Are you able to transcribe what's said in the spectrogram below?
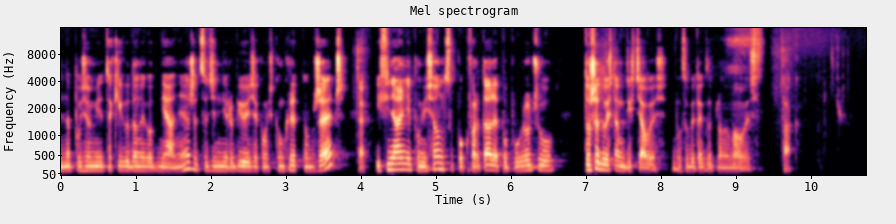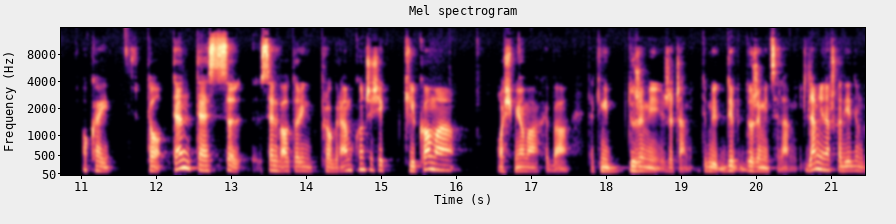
na poziomie takiego danego dnia, nie? że codziennie robiłeś jakąś konkretną rzecz Tak. i finalnie po miesiącu, po kwartale, po półroczu doszedłeś tam, gdzie chciałeś, bo sobie tak zaplanowałeś. Tak. Okej. To ten test sel- self-authoring program kończy się kilkoma, ośmioma chyba takimi dużymi rzeczami, tymi dużymi celami. I dla mnie na przykład jednym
